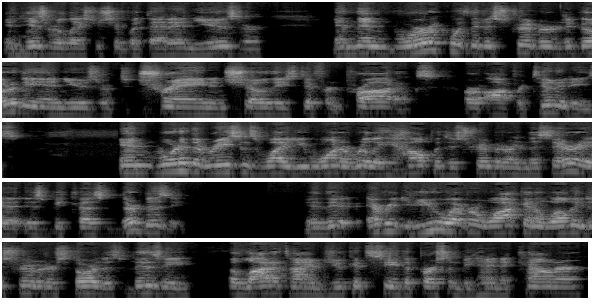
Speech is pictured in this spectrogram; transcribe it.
in his relationship with that end user. And then work with the distributor to go to the end user to train and show these different products or opportunities. And one of the reasons why you want to really help a distributor in this area is because they're busy. Every if you ever walk in a welding distributor store that's busy, a lot of times you could see the person behind the counter.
